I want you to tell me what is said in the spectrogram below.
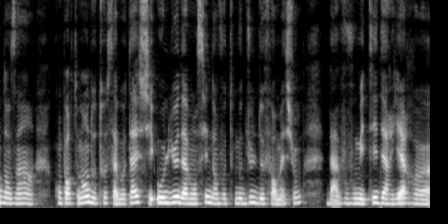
dans un comportement d'auto-sabotage si au lieu d'avancer dans votre module de formation, bah, vous vous mettez derrière euh,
